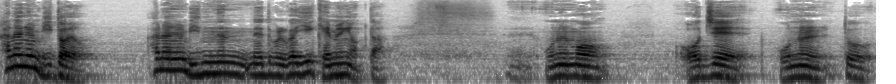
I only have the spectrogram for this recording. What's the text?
하나님을 믿어요. 하나님을 믿는데도 불구하고 이 계명이 없다. 오늘 뭐 어제 오늘 또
